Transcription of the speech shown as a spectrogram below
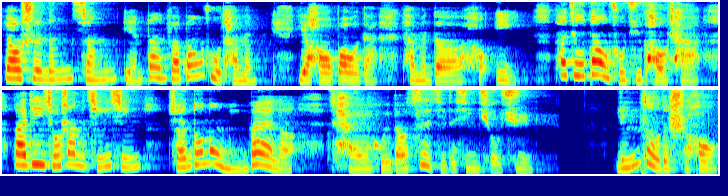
要是能想点办法帮助他们，也好报答他们的好意，他就到处去考察，把地球上的情形全都弄明白了，才回到自己的星球去。临走的时候，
